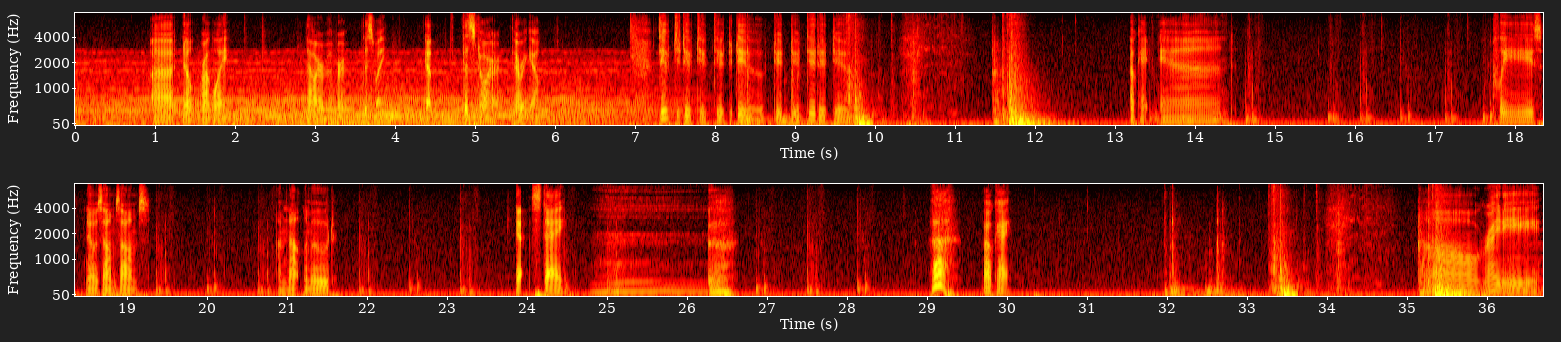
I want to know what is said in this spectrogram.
Uh no, wrong way. Now I remember. This way. Yep, this door. There we go. Do do do do do do do do do do do. Okay, and please, no zomzoms. I'm not in the mood. Yeah, stay. Ugh. Ugh. Okay. Alrighty.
